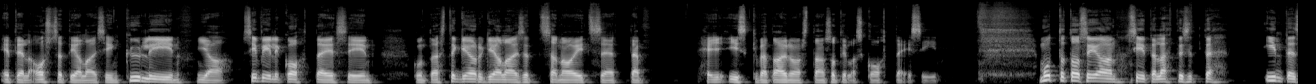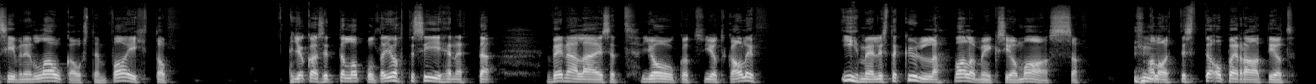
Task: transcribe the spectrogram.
etelä-ossetialaisiin kyliin ja siviilikohteisiin, kun taas sitten georgialaiset sanoi itse, että he iskivät ainoastaan sotilaskohteisiin. Mutta tosiaan siitä lähti sitten intensiivinen laukausten vaihto, joka sitten lopulta johti siihen, että venäläiset joukot, jotka oli ihmeellistä kyllä valmiiksi jo maassa, aloitti sitten operaatiot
